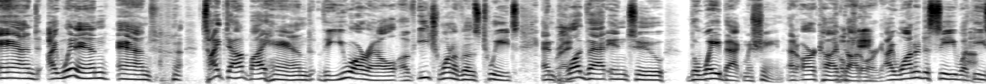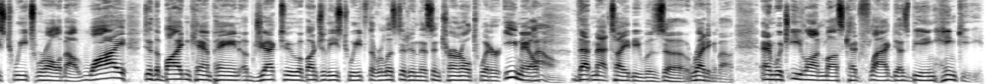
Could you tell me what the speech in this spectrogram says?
And I went in and typed out by hand the URL of each one of those tweets and Right. plugged that into the Wayback Machine at archive.org. I wanted to see what these tweets were all about. Why did the Biden campaign object to a bunch of these tweets that were listed in this internal Twitter email Wow. that Matt Taibbi was uh, writing about and which Elon Musk had flagged as being hinky?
